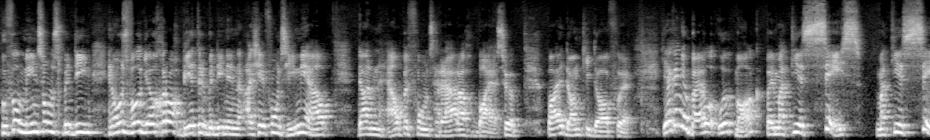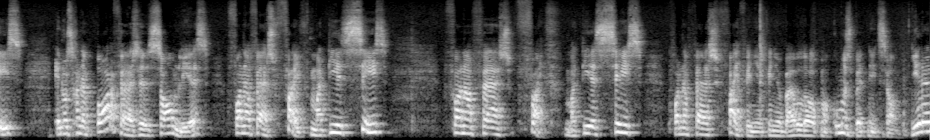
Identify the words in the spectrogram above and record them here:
hoeveel mense ons bedien en ons wil jou graag beter bedien en as jy vir ons hiermee help, dan help dit vir ons regtig baie. So baie dankie daarvoor. Jy kan jou Bybel oopmaak by Matteus 6 Matteus 6 en ons gaan 'n paar verse saam lees vanaf vers 5. Matteus 6 vanaf vers 5. Matteus 6 vanaf vers 5 en jy kan jou Bybel daarop maak. Kom ons bid net saam. Here,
